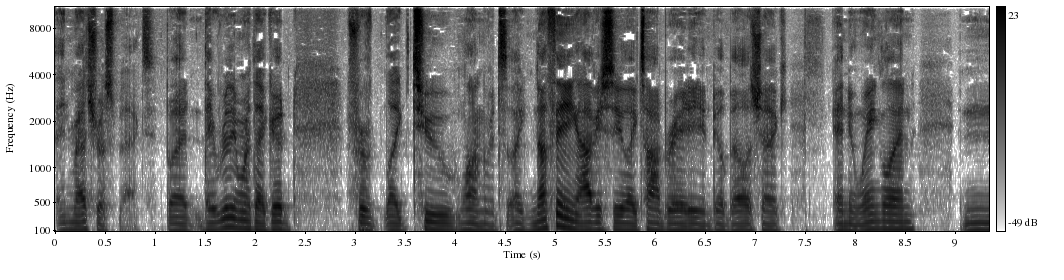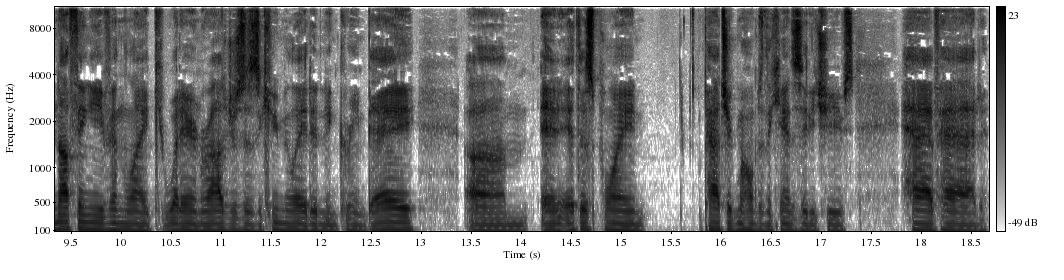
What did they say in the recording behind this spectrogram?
in retrospect, but they really weren't that good for like too long of it. Like nothing, obviously, like Tom Brady and Bill Belichick in New England. Nothing even like what Aaron Rodgers has accumulated in Green Bay. Um, and at this point, Patrick Mahomes and the Kansas City Chiefs have had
